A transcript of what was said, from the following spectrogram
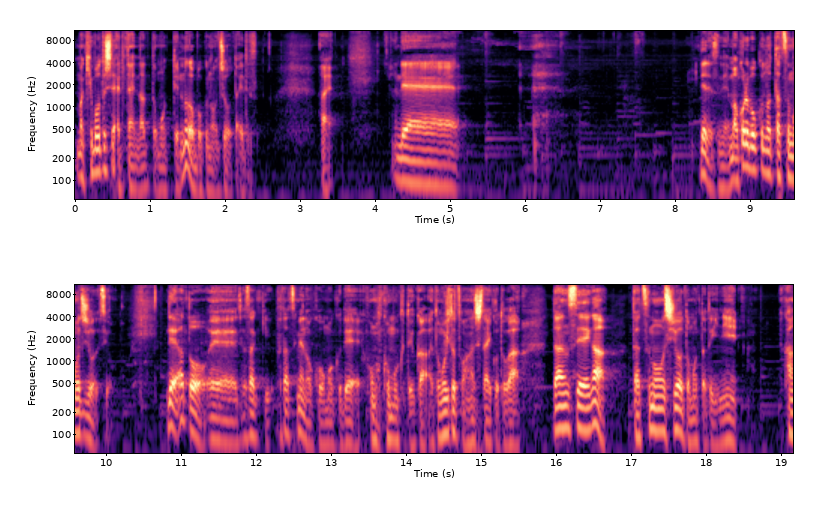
まあ、希望としてはやりたいなと思っているのが僕の状態です。はい。ででですねまあこれ僕の脱毛事情ですよ。であと、えー、じゃさっき2つ目の項目で項目というかあともう一つお話したいことが男性が脱毛をしようと思った時に考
